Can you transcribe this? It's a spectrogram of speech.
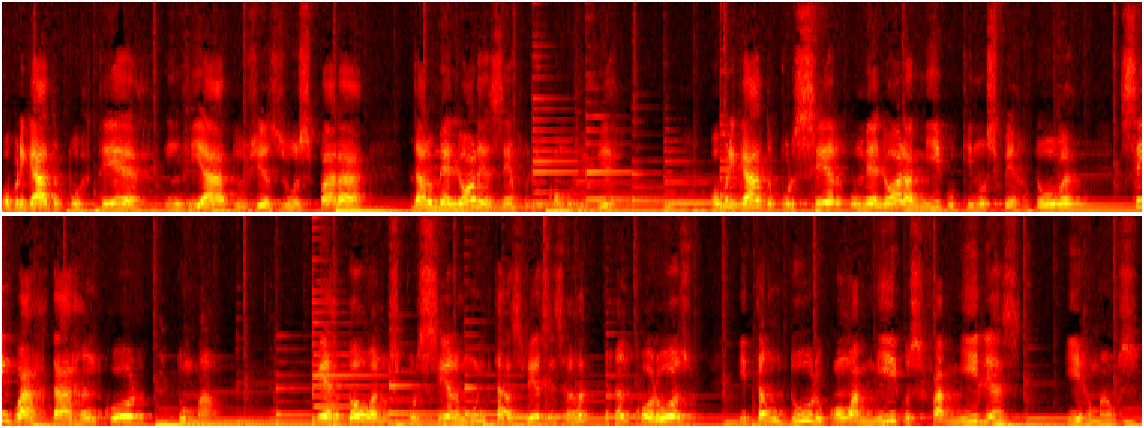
obrigado por ter enviado Jesus para dar o melhor exemplo de como viver. Obrigado por ser o melhor amigo que nos perdoa, sem guardar rancor do mal. Perdoa-nos por ser muitas vezes rancoroso e tão duro com amigos, famílias e irmãos.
